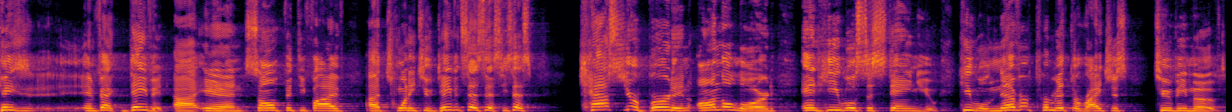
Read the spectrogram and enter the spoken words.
Okay, in fact, David uh, in Psalm 55, uh, 22, David says this. He says, Cast your burden on the Lord, and he will sustain you. He will never permit the righteous to be moved.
